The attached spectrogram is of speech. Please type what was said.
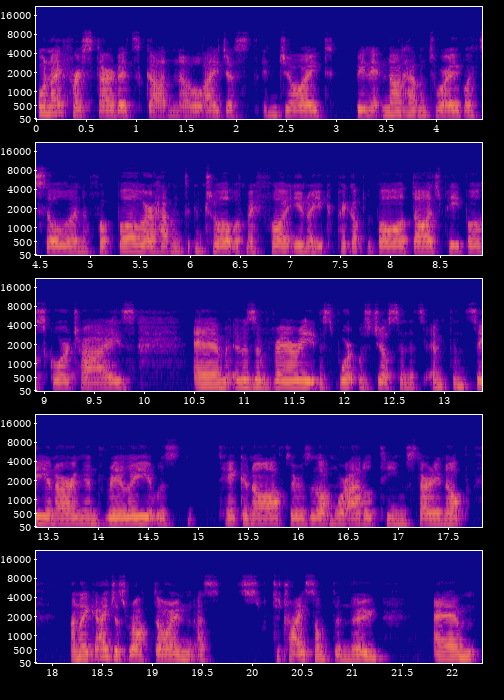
when I first started, God no, I just enjoyed being not having to worry about soloing a football or having to control it with my foot. You know, you could pick up the ball, dodge people, score tries. Um, it was a very the sport was just in its infancy in Ireland. Really, it was taken off. There was a lot more adult teams starting up, and like I just rocked down as to try something new. Um,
